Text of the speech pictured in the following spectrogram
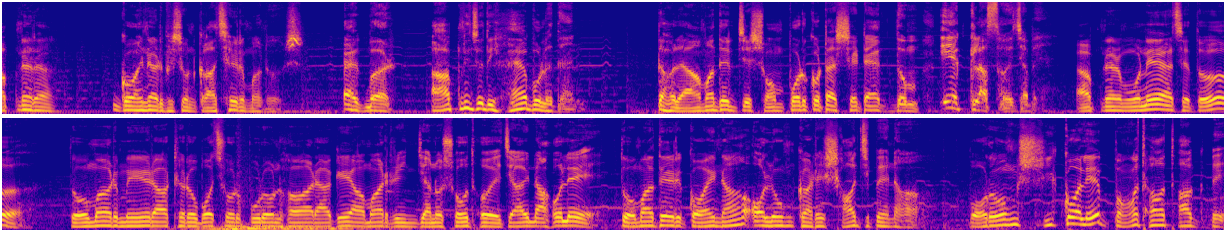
আপনারা গয়নার ভীষণ কাছের মানুষ। একবার আপনি যদি হ্যাঁ বলে দেন, তাহলে আমাদের যে সম্পর্কটা সেটা একদম এক ক্লাস হয়ে যাবে। আপনার মনে আছে তো? তোমার মেয়ের আঠেরো বছর পূরণ হওয়ার আগে আমার ঋণ যেন শোধ হয়ে যায়, না হলে তোমাদের গয়না অলংকারে সাজবে না। বরং শিকলে বাঁধা থাকবে।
